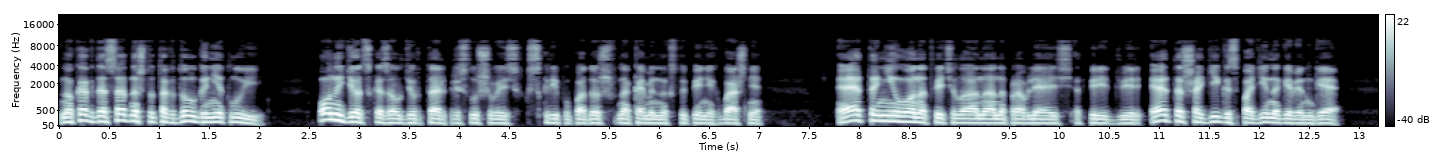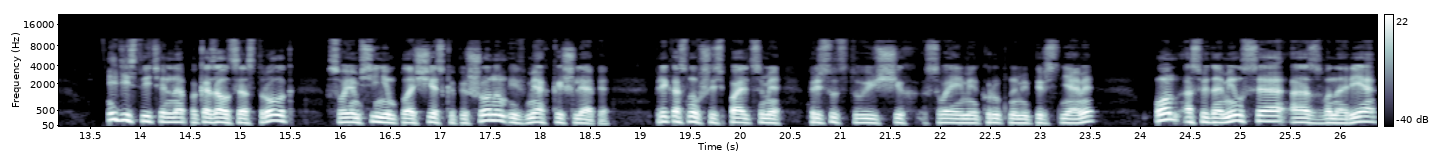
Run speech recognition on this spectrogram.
но как досадно, что так долго нет Луи. Он идет, сказал Дюрталь, прислушиваясь к скрипу подошв на каменных ступенях башни. «Это не он», — ответила она, направляясь отпереть дверь. «Это шаги господина Гавенге». И действительно, показался астролог в своем синем плаще с капюшоном и в мягкой шляпе. Прикоснувшись пальцами присутствующих своими крупными перстнями, он осведомился о звонаре.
